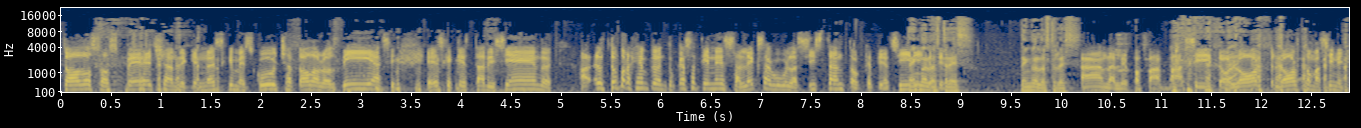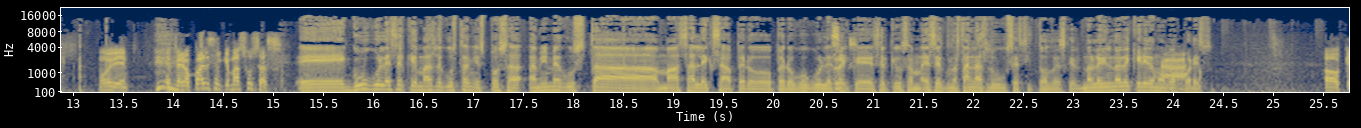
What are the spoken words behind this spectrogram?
todos sospechan de que no es que me escucha todos los días y es que qué está diciendo. Ah, tú, por ejemplo, en tu casa tienes Alexa, Google Assistant o qué tienes? Sí, Tengo los tres. Tengo los tres. Ándale, papá, pasito, Lord, Lord Tomasini. Muy bien. Eh, pero ¿cuál es el que más usas? Eh, Google es el que más le gusta a mi esposa. A mí me gusta más Alexa, pero pero Google es Alexa. el que es el que usa, es el que no están las luces y todo. Es que no le, no le he querido mover ah. por eso. Ok,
